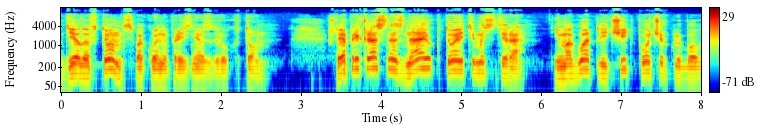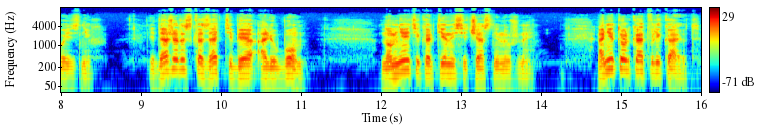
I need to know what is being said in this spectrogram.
«Дело в том, — спокойно произнес друг Том, — что я прекрасно знаю, кто эти мастера, и могу отличить почерк любого из них, и даже рассказать тебе о любом. Но мне эти картины сейчас не нужны. Они только отвлекают.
